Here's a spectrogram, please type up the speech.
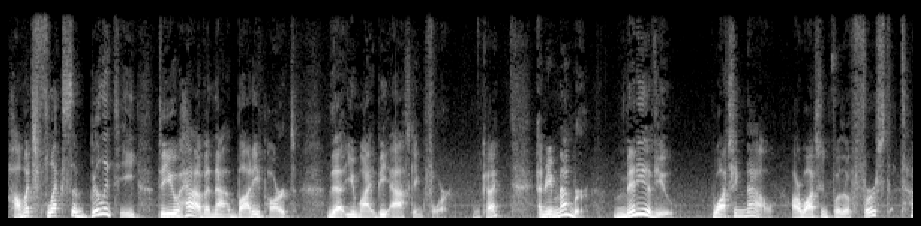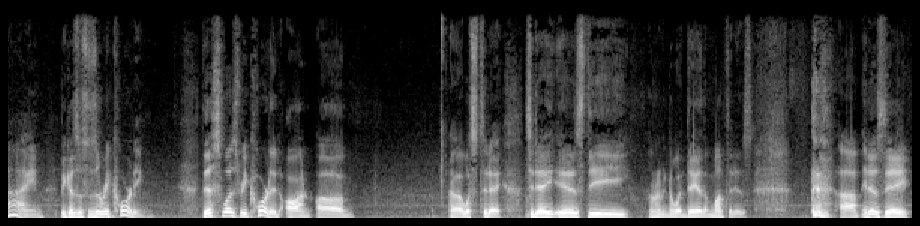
How much flexibility do you have in that body part that you might be asking for? Okay? And remember, many of you watching now are watching for the first time because this is a recording. This was recorded on, um, uh, what's today? Today is the, I don't even know what day of the month it is. um, it is a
